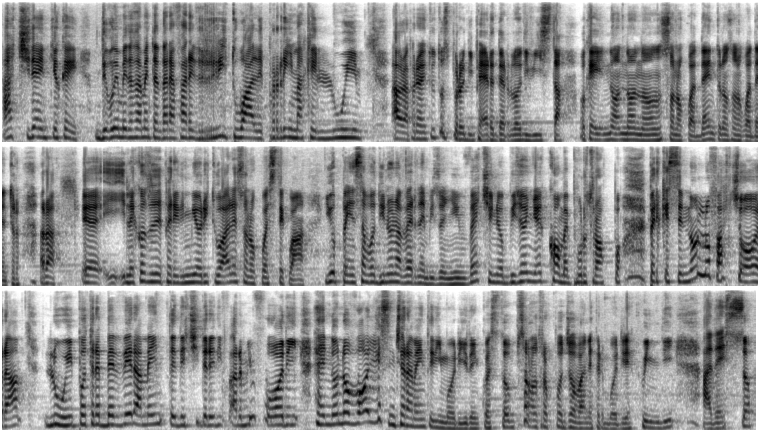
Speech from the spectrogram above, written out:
Accidenti, ok. Devo immediatamente andare a fare il rituale prima che lui... Allora, prima di tutto spero di perderlo di vista. Ok, no, no, no, non sono qua dentro, non sono qua dentro. Allora, eh, le cose per il mio rituale sono queste qua. Io pensavo di non averne bisogno, invece ne ho bisogno e come purtroppo. Perché se non lo faccio ora, lui potrebbe veramente decidere di farmi fuori e non ho voglia sinceramente di morire in questo Sono troppo giovane per morire Quindi adesso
